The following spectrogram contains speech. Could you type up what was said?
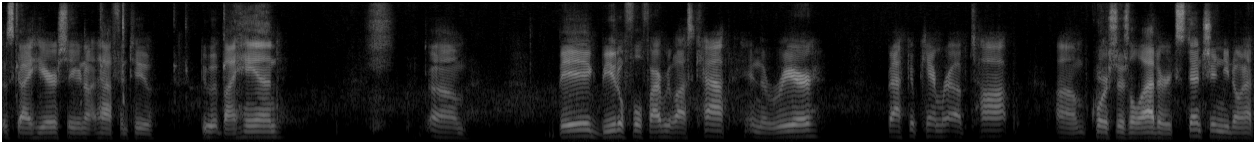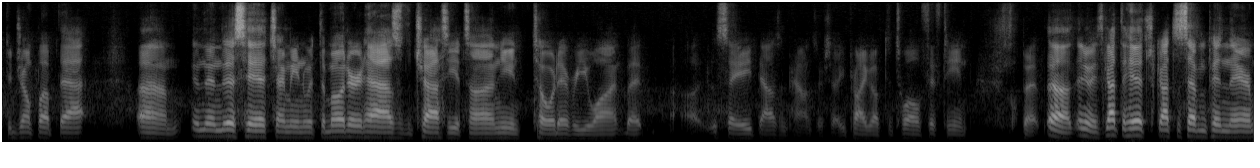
This guy here, so you're not having to do it by hand. Um, big, beautiful fiberglass cap in the rear. Backup camera up top. Um, of course, there's a ladder extension. You don't have to jump up that. Um, and then this hitch, I mean, with the motor it has, with the chassis it's on, you can tow whatever you want, but uh, say 8,000 pounds or so. You probably go up to 12, 15. But uh, anyways, got the hitch, got the seven pin there.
